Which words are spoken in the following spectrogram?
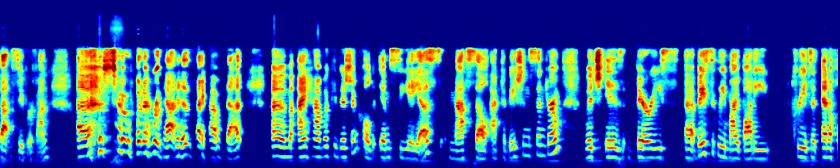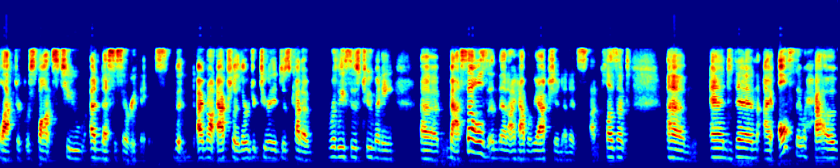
that's super fun. Uh, so whatever that is, I have that. Um, I have a condition called MCAS, mast cell activation syndrome, which is very uh, basically my body creates an anaphylactic response to unnecessary things that I'm not actually allergic to. It just kind of releases too many uh, mast cells, and then I have a reaction, and it's unpleasant. Um, and then I also have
